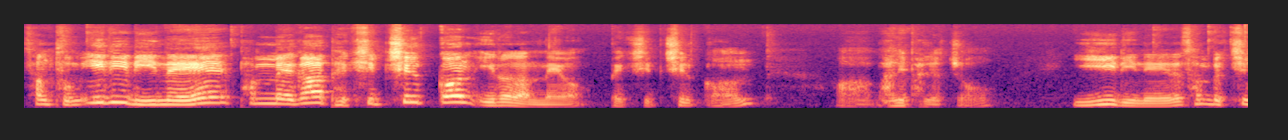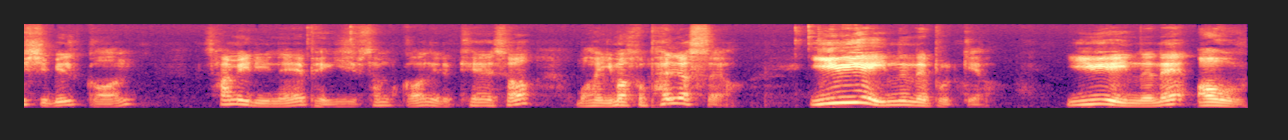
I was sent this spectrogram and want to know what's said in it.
상품 1일 이내에 판매가 117건 일어났네요. 117건 아 많이 팔렸죠. 2일 이내에는 371건 3일 이내에 123건 이렇게 해서 뭐 이만큼 팔렸어요. 2위에 있는 애 볼게요. 2위에 있는 애 어우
